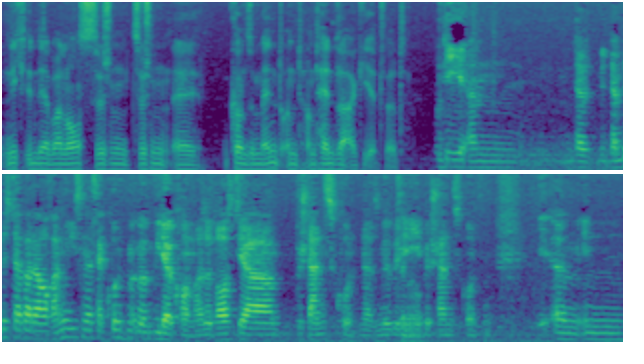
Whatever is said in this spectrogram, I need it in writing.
nicht in der Balance zwischen, zwischen äh, Konsument und, und Händler agiert wird. Und die, ähm, da, dann bist du aber darauf angewiesen, dass ja Kunden immer wiederkommen. Also du brauchst ja Bestandskunden, also Möbel.de genau. Bestandskunden. Ähm, in,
